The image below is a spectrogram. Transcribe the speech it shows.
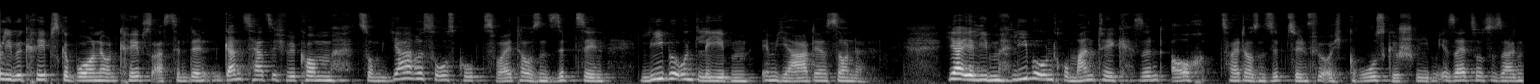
liebe Krebsgeborene und Krebsaszendenten, ganz herzlich willkommen zum Jahreshoroskop 2017 Liebe und Leben im Jahr der Sonne. Ja, ihr Lieben, Liebe und Romantik sind auch 2017 für euch groß geschrieben. Ihr seid sozusagen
